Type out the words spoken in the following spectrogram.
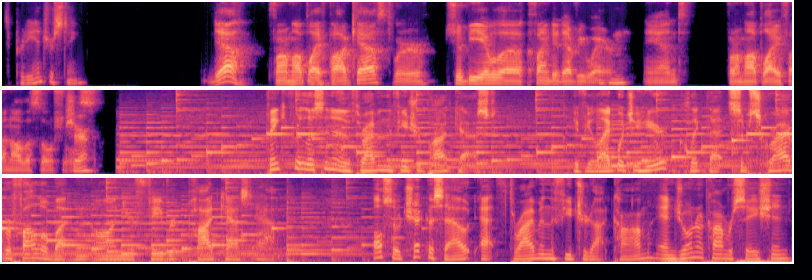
It's pretty interesting. Yeah, Farm Hop Life podcast. Where should be able to find it everywhere Mhm. and Farm Hop Life on all the socials. Sure. Thank you for listening to the Thriving the Future podcast. If you like what you hear, click that subscribe or follow button on your favorite podcast app. Also, check us out at thrivingthefuture.com and join our conversation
